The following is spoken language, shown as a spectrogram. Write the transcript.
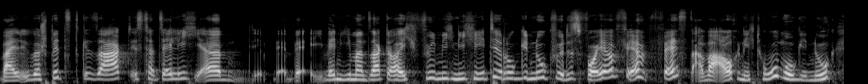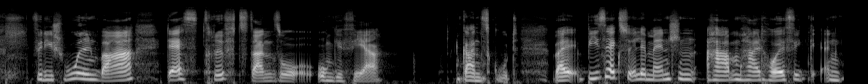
Weil überspitzt gesagt ist tatsächlich, äh, wenn jemand sagt, oh, ich fühle mich nicht hetero genug für das Feuerfest, aber auch nicht homo genug für die Schwulenbar, das trifft es dann so ungefähr ganz gut. Weil bisexuelle Menschen haben halt häufig ein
